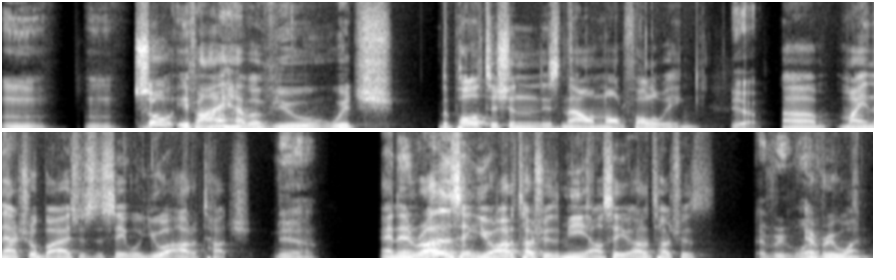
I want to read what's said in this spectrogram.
Mm, mm, So if I have a view which the politician is now not following, yeah, um, my natural bias is to say, well, you are out of touch. yeah. And then rather than saying you're out of touch with me, I'll say you're out of touch with Everyone. everyone.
